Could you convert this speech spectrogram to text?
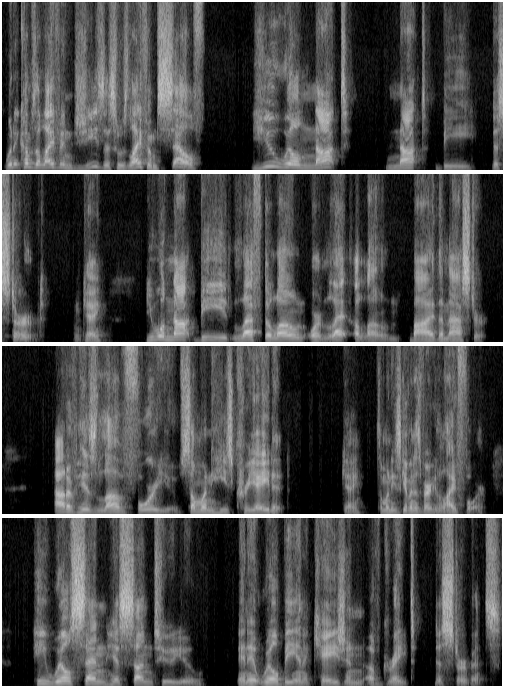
when it comes to life in Jesus, who's life himself, you will not not be disturbed. Okay. You will not be left alone or let alone by the master out of his love for you, someone he's created. Okay. Someone he's given his very life for. He will send his son to you and it will be an occasion of great disturbance.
